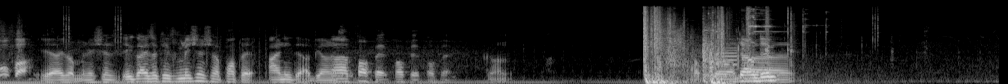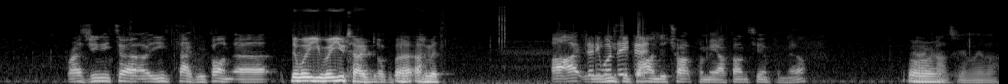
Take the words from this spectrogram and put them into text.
Whooper. Yeah, I got munitions. You guys okay for munitions? Should I pop it? I need it. I'll be honest. Uh, pop it, pop it, pop it. Go on. Top floor. Downed him. uh, Raz, you need to, uh, you need to tag. We can't. Uh, The way you were you tagged, uh. Ahmed. uh, I, he's need behind the truck for me. I can't see him from here. yeah, I can't see him either.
